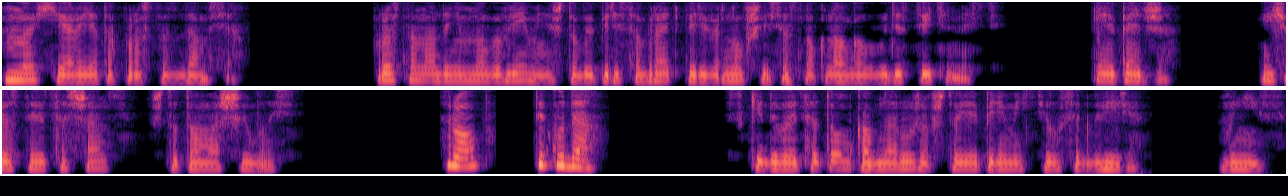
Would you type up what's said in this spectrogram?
Но хер, я так просто сдамся. Просто надо немного времени, чтобы пересобрать перевернувшуюся с ног на голову действительность. И опять же, еще остается шанс, что Тома ошиблась. «Роб, ты куда?» Скидывается Томка, обнаружив, что я переместился к двери. Вниз.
